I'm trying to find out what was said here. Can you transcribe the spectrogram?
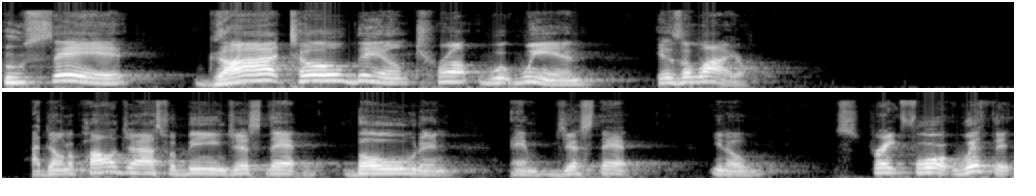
who said God told them Trump would win is a liar. I don't apologize for being just that bold and, and just that, you know, straightforward with it.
